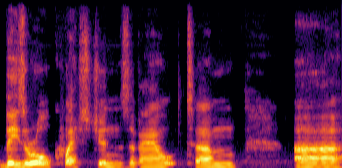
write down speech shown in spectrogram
these are all questions about um, uh,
